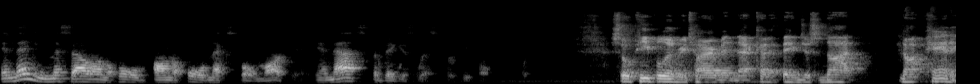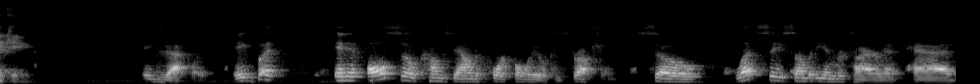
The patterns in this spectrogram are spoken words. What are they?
And then you miss out on the whole on the whole next bull market. And that's the biggest risk for people. So people in retirement and that kind of thing, just not not panicking. Exactly. It, but and it also comes down to portfolio construction. So let's say somebody in retirement had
